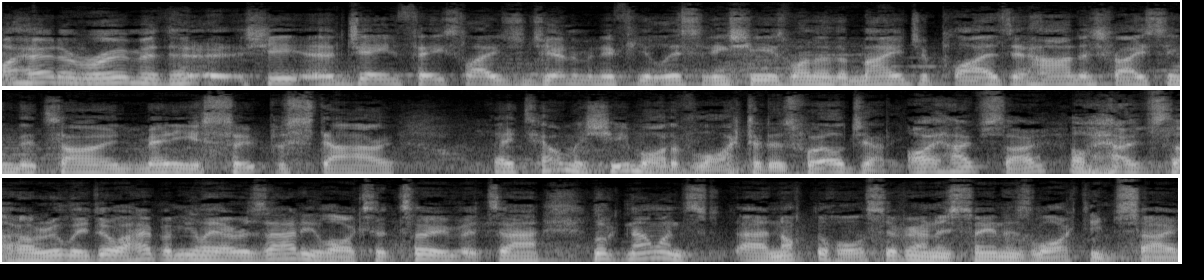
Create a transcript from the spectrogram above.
I heard a rumour that uh, she, uh, Jean Feiss, ladies and gentlemen, if you're listening, she is one of the major players in harness racing that's owned many a superstar. They tell me she might have liked it as well, Juddy. I hope so. I hope so. I really do. I hope Emilio Rosati likes it too. But uh, look, no one's uh, knocked the horse. Everyone who's seen has liked him. So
